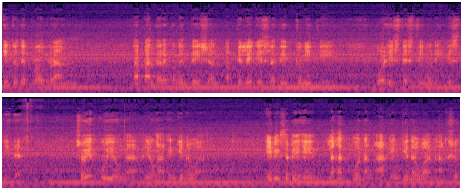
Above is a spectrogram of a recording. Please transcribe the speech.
into the program upon the recommendation of the legislative committee where his testimony is needed. So yun po yung, uh, yung aking ginawa. Ibig sabihin, lahat po ng aking ginawa na aksyon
